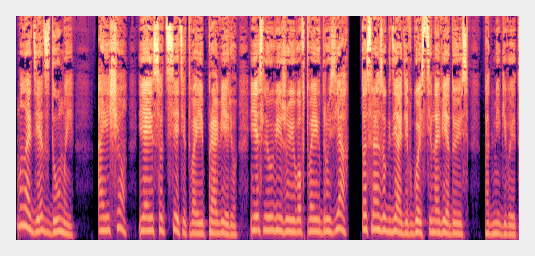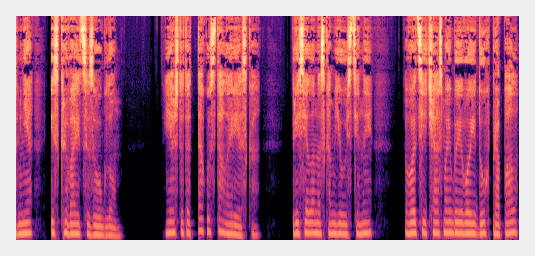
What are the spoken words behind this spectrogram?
Молодец, думай. А еще я и соцсети твои проверю. Если увижу его в твоих друзьях, то сразу к дяде в гости наведаюсь», — подмигивает мне и скрывается за углом. Я что-то так устала резко. Присела на скамью у стены. Вот сейчас мой боевой дух пропал,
